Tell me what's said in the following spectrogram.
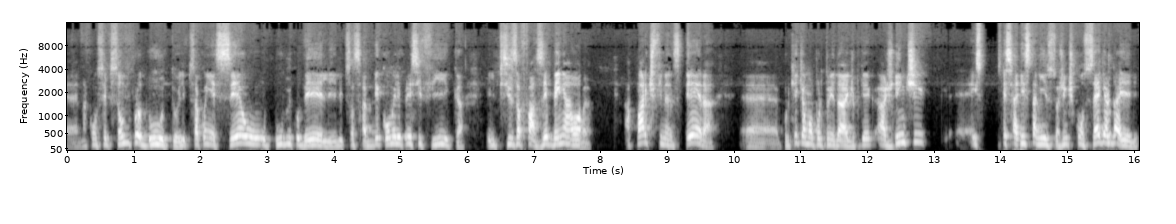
é, na concepção do produto, ele precisa conhecer o, público dele, ele precisa saber como ele precifica, ele precisa fazer bem a obra. A parte financeira, é, por que, que é uma oportunidade? Porque a gente é especialista nisso, a gente consegue ajudar ele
